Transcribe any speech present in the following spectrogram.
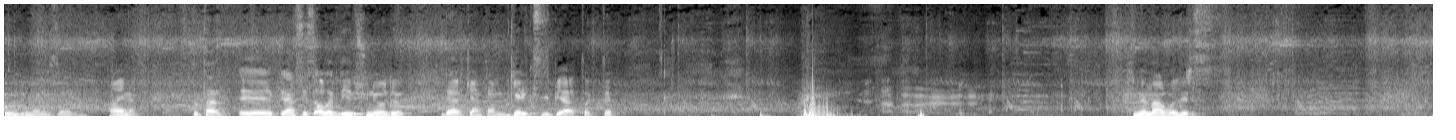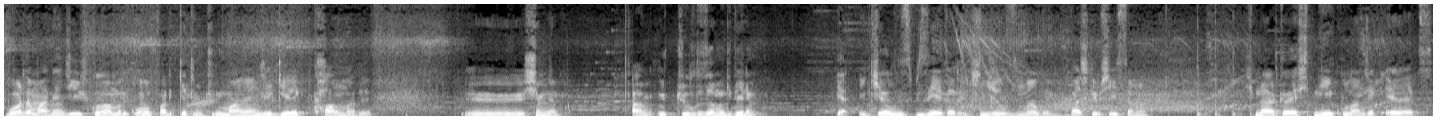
öldürmemiz lazım. Aynen. Zaten e, prenses alır diye düşünüyordu derken tamam gereksiz bir ataktı. Şimdi ne yapabiliriz? Bu arada madenciyi hiç kullanmadık. Onu fark ettim çünkü madenciye gerek kalmadı. Ee, şimdi abi 3 yıldıza mı gidelim? Ya 2 yıldız bize yeter. İkinci yıldızını da alayım. Başka bir şey istemem. Şimdi arkadaş neyi kullanacak? Evet.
